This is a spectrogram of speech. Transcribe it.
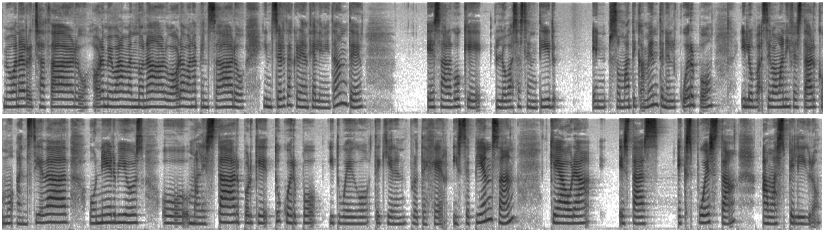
me van a rechazar o ahora me van a abandonar o ahora van a pensar o inserta creencia limitante, es algo que lo vas a sentir en, somáticamente en el cuerpo y lo, se va a manifestar como ansiedad o nervios o malestar porque tu cuerpo y tu ego te quieren proteger. Y se piensan que ahora estás expuesta a más peligro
